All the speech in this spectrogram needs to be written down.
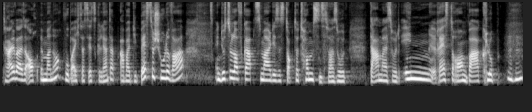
teilweise auch immer noch, wobei ich das jetzt gelernt habe. Aber die beste Schule war, in Düsseldorf gab es mal dieses Dr. Thompson. Das war so damals so in Restaurant, Bar, Club. Mhm.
